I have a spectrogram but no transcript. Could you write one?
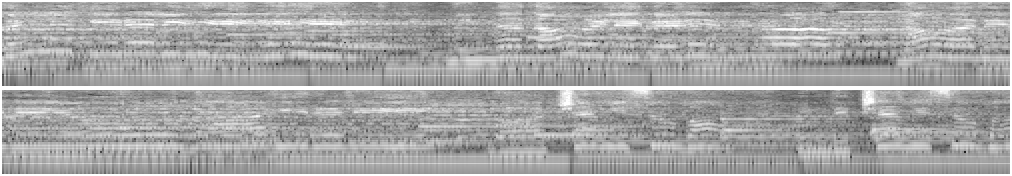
ಬೆಳಗಿರಲಿ ನಿನ್ನ ನಾಳೆಗಳೆಲ್ಲ ನಾನೆನೆಯೋ ಹಾಗಿರಲಿ ಬಾ ಕ್ಷಮಿಸು ಬಾ ಹಿಂದೆ ಕ್ಷಮಿಸು ಬಾ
